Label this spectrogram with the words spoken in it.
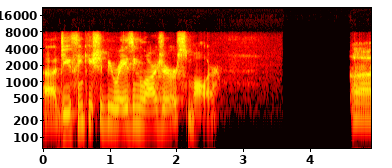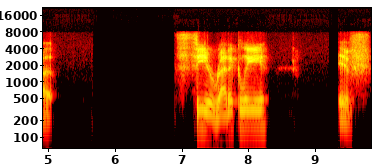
uh, do you think you should be raising larger or smaller? Uh, theoretically, if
